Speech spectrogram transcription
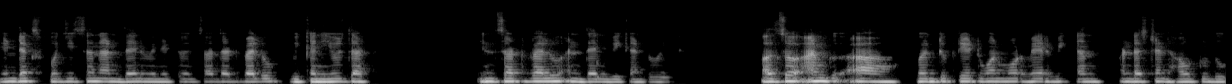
index position and then we need to insert that value, we can use that insert value and then we can do it. Also, I'm uh, going to create one more where we can understand how to do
